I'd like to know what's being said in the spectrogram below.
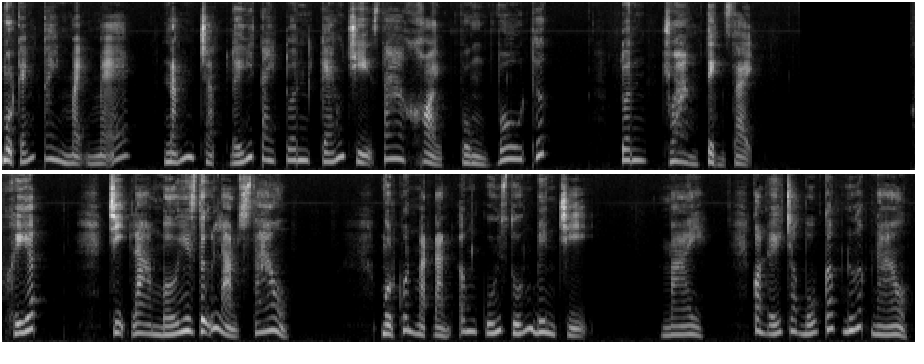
Một cánh tay mạnh mẽ nắm chặt lấy tay Tuân kéo chị ra khỏi vùng vô thức. Tuân choàng tỉnh dậy. Khiếp, Chị La mới giữ làm sao? Một khuôn mặt đàn ông cúi xuống bên chị. Mai, con lấy cho bố cốc nước nào.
